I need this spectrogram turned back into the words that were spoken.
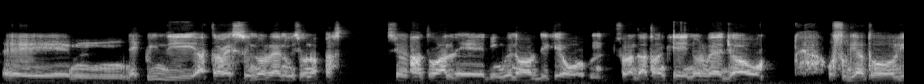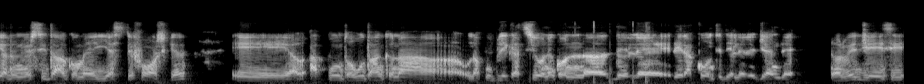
E, mh, e quindi attraverso il norreno mi sono appassionato alle lingue nordiche, ho- mh, sono andato anche in Norvegia, ho, ho studiato lì all'università come Gästeforsker e appunto ho avuto anche una, una pubblicazione con eh, delle, dei racconti delle leggende norvegesi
